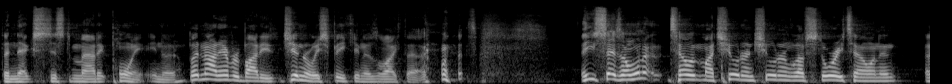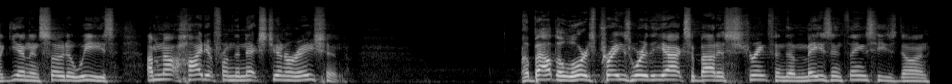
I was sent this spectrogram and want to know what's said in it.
the next systematic point, you know. But not everybody, generally speaking, is like that. he says, I want to tell my children, children love storytelling. And again, and so do we. I'm not hide it from the next generation. About the Lord's praiseworthy acts, about his strength and the amazing things he's done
